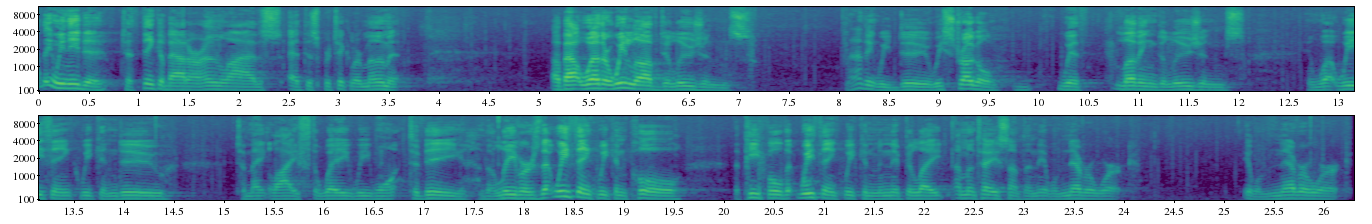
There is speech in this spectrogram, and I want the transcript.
I think we need to, to think about our own lives at this particular moment about whether we love delusions. I think we do. We struggle with loving delusions and what we think we can do to make life the way we want to be, the levers that we think we can pull, the people that we think we can manipulate. I'm going to tell you something, it will never work. It will never work.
